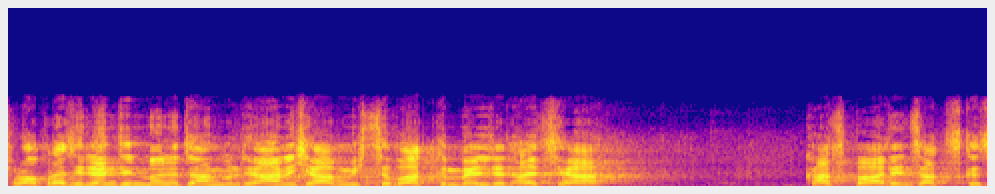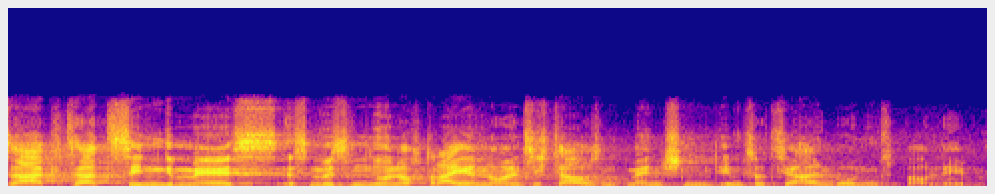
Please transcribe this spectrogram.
Frau Präsidentin, meine Damen und Herren! Ich habe mich zu Wort gemeldet, als Herr Caspar den Satz gesagt hat, sinngemäß, es müssen nur noch 93.000 Menschen im sozialen Wohnungsbau leben.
